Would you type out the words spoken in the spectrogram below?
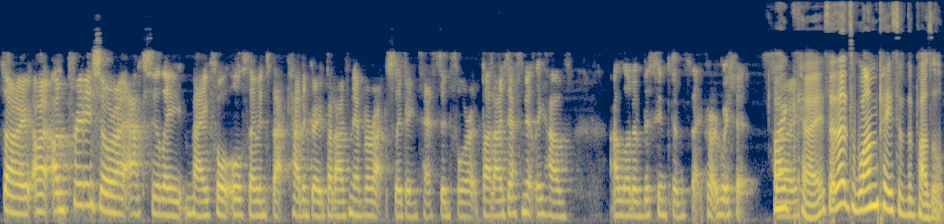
So, I, am pretty sure I actually may fall also into that category, but I've never actually been tested for it. But I definitely have a lot of the symptoms that go with it. So, okay, so that's one piece of the puzzle.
